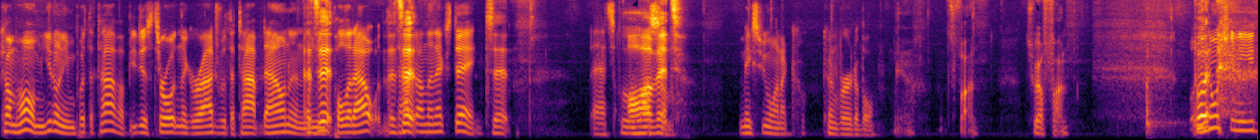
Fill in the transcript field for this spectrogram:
come home, you don't even put the top up. You just throw it in the garage with the top down, and That's then you it. pull it out with the That's top it. down the next day. that's it. That's Love awesome. it. Makes me want a co- convertible. It's fun. It's real fun. Well, But- you know what you need?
